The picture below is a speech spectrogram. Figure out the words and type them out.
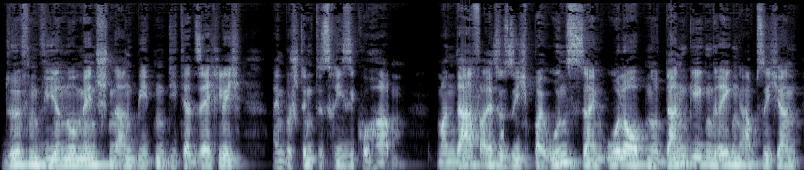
dürfen wir nur Menschen anbieten, die tatsächlich ein bestimmtes Risiko haben. Man darf also sich bei uns seinen Urlaub nur dann gegen Regen absichern,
